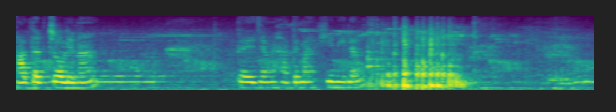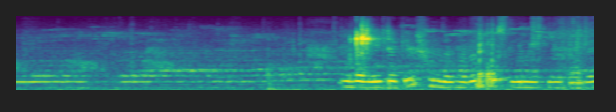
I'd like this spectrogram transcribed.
হাত আর চলে না। তাই যে আমি হাতে মাখিয়ে নিলাম। এবার এটাকে সুন্দরভাবে কষলিয়ে মেখে নিতে হবে।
